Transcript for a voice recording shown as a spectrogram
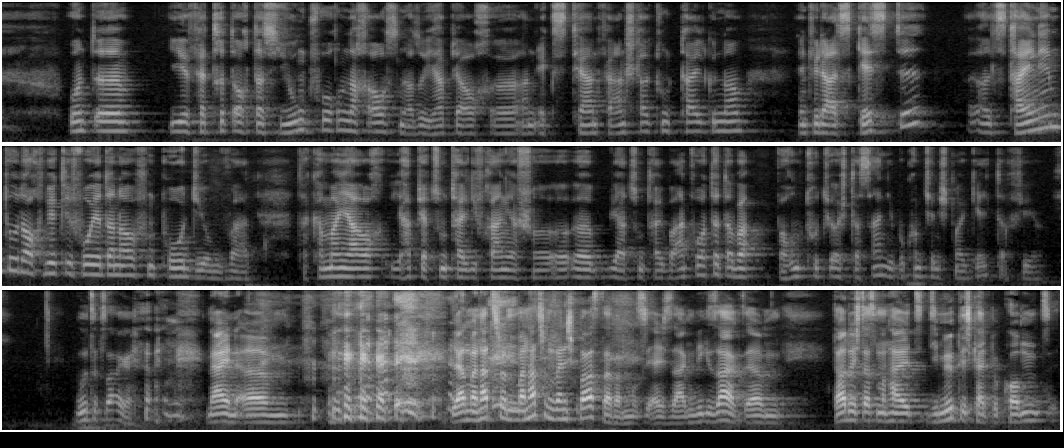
Und äh, ihr vertritt auch das Jugendforum nach außen. Also ihr habt ja auch äh, an externen Veranstaltungen teilgenommen, entweder als Gäste, als Teilnehmende oder auch wirklich, wo ihr dann auf dem Podium wart. Da kann man ja auch, ihr habt ja zum Teil die Fragen ja schon äh, ja zum Teil beantwortet, aber warum tut ihr euch das an? Ihr bekommt ja nicht mal Geld dafür. Gute Frage. Nein, ähm, ja, man hat schon, man hat schon seinen Spaß daran, muss ich ehrlich sagen. Wie gesagt, ähm, dadurch, dass man halt die Möglichkeit bekommt,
